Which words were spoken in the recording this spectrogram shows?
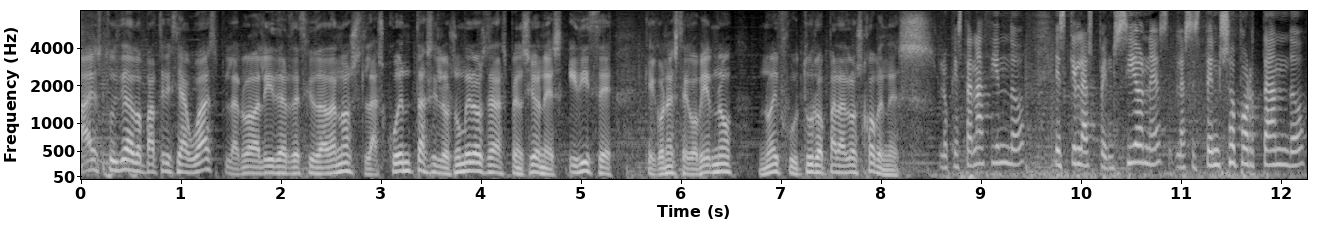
Ha estudiado Patricia Wasp, la nueva líder de Ciudadanos, las cuentas y los números de las pensiones y dice que con este gobierno no hay futuro para los jóvenes. Lo que están haciendo es que las pensiones las estén soportando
